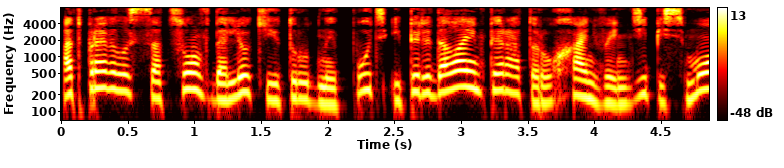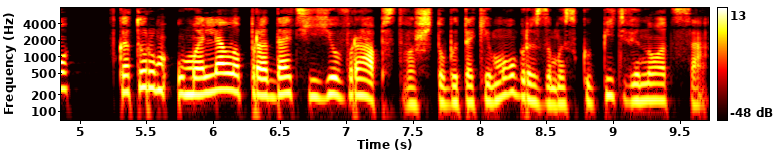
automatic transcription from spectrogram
отправилась с отцом в далекий и трудный путь и передала императору Хань Вэнди письмо, в котором умоляла продать ее в рабство, чтобы таким образом искупить вину отца.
